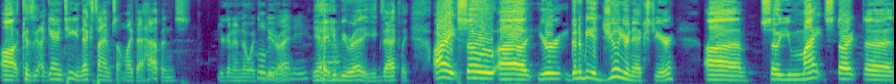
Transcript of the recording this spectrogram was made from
Because I guarantee you, next time something like that happens, you're gonna know what We'll to do, right? Yeah, Yeah. you'll be ready. Exactly. All right. So uh, you're going to be a junior next year. Uh, so you might start uh,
